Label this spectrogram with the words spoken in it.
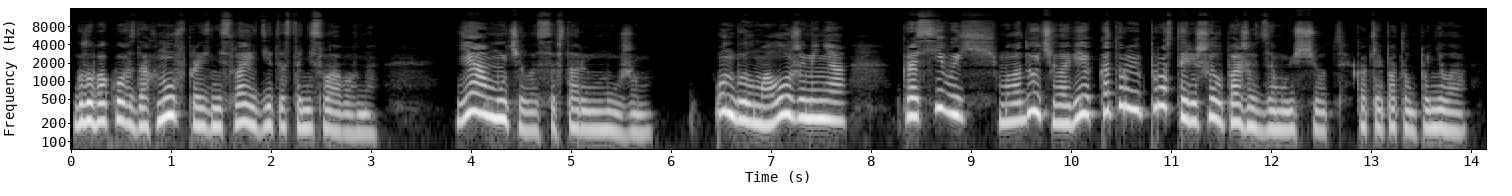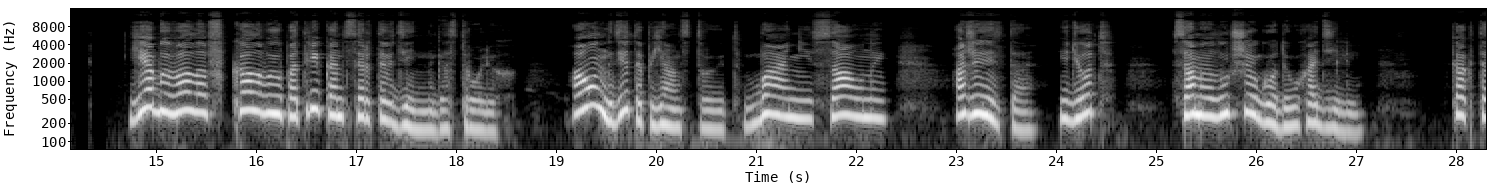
Глубоко вздохнув, произнесла Эдита Станиславовна. Я мучилась со вторым мужем. Он был моложе меня, красивый, молодой человек, который просто решил пожить за мой счет, как я потом поняла. Я бывала вкалываю по три концерта в день на гастролях, а он где-то пьянствует, бани, сауны, а жизнь-то идет Самые лучшие годы уходили. Как-то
